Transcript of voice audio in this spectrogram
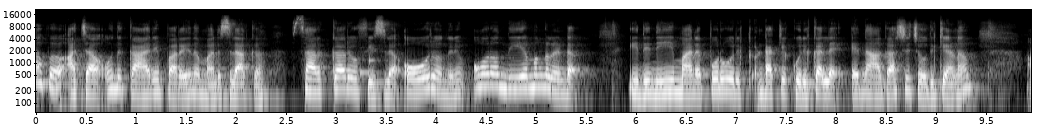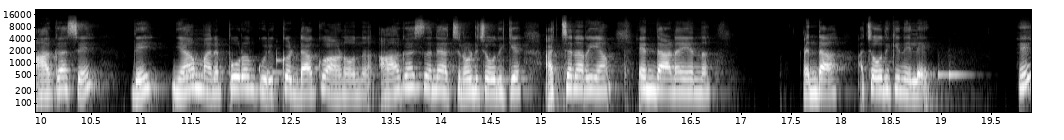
അപ്പോൾ അച്ഛ ഒന്ന് കാര്യം പറയുന്ന മനസ്സിലാക്കുക സർക്കാർ ഓഫീസിൽ ഓരോന്നിനും ഓരോ നിയമങ്ങളുണ്ട്. ഇത് നീ മനഃപൂർവം ഒരു ഉണ്ടാക്കിയ കുരുക്കല്ലേ? എന്ന് ആകാശ് ചോദിക്കുകയാണ്. ആകാശേ ദേ ഞാൻ മനഃപൂർവം കുരുക്കുണ്ടാക്കുകയാണോ എന്ന് ആകാശ് തന്നെ അച്ഛനോട് ചോദിക്കുക അച്ഛനറിയാം. എന്താണ് എന്ന്. എന്താ? ചോദിക്കുന്നില്ലേ? ഏ?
